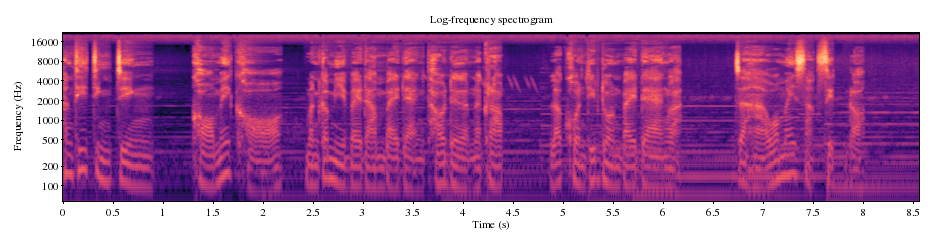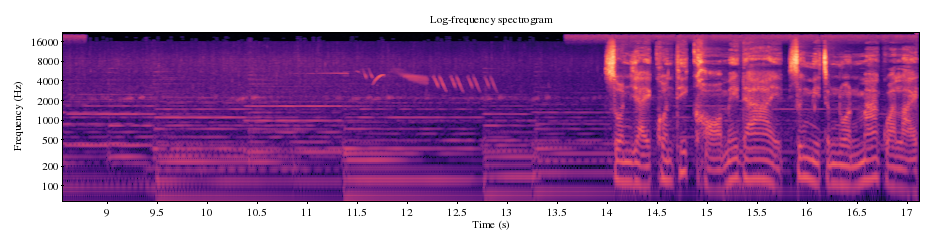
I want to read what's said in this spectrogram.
ทั้งที่จริง ๆ ขอไม่ขอมันก็มีใบดำใบแดงเท่าเดิมนะครับ แล้วคนที่โดนใบแดงล่ะ จะหาว่าไม่ศักดิ์สิทธิ์หรอ ส่วนใหญ่คนที่ขอไม่ได้ ซึ่งมีจำนวนมากกว่าหลาย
